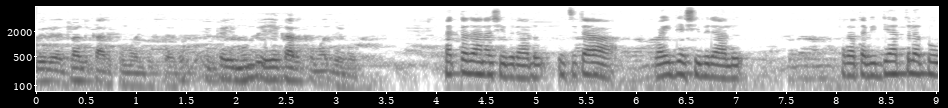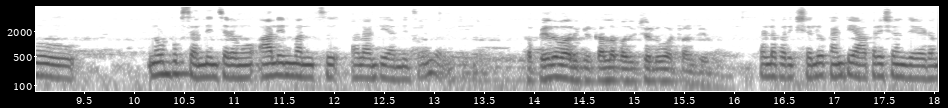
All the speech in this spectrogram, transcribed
మీరు ఎట్లాంటి కార్యక్రమాలు చేశారు? ఇంకా ఈ ముందు ఏ కార్యక్రమాలు చేయబోతున్నారు రక్తదాన శిబిరాలు ఉచిత వైద్య శిబిరాలు తర్వాత విద్యార్థులకు నోట్బుక్స్ అందించడము ఆల్ ఇన్ వన్స్ అలాంటివి అందించడం జరుగుతుంది. పేదవారికి కళ్ళ పరీక్షలు అట్లాంటివి కళ్ళ పరీక్షలు కంటి ఆపరేషన్ చేయడం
